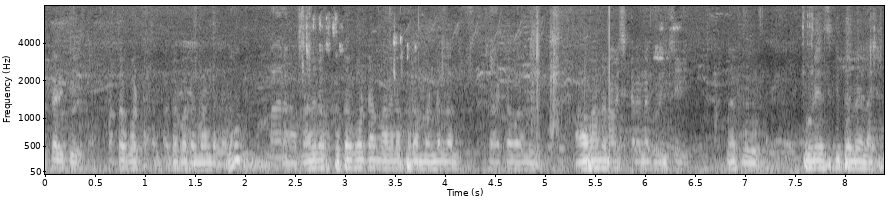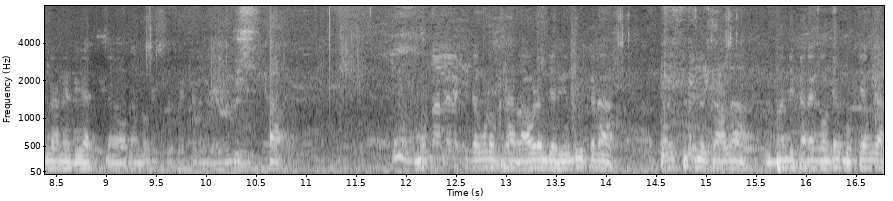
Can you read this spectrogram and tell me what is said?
ఇక్కడికి కొత్తకోట కొత్తకోట మండలం. మదన కొత్తకోట మదనపురం మండలం శాఖ వాళ్ళు ఆహ్వానం ఆవిష్కరణ గురించి నాకు టూ డేస్ క్రితమే లక్ష్మీనారాయణ గారు నోటీసులో పెట్టడం జరిగింది. మూడు మూడు నెలల క్రితం కూడా ఒకసారి రావడం జరిగింది. ఇక్కడ పరిస్థితులు చాలా ఇబ్బందికరంగా ఉంటాయి. ముఖ్యంగా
